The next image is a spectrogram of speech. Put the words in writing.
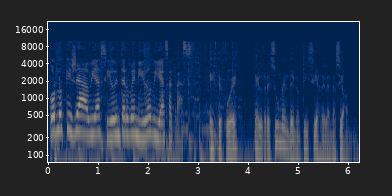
por lo que ya había sido intervenido días atrás. Este fue el resumen de Noticias de la Nación.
